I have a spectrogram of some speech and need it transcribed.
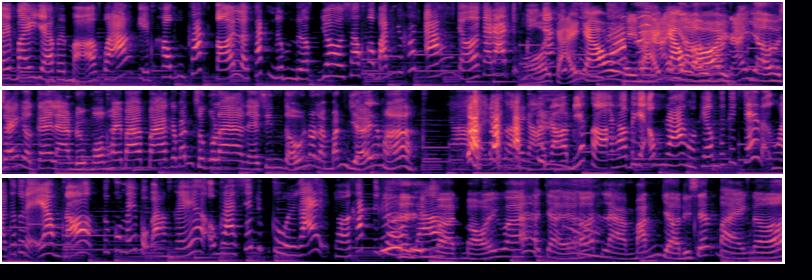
ơi, bây giờ phải mở quán kịp không? Khách tới là khách nườm nượp vô sao có bánh cho khách ăn. Trời ơi, đó chúng mình Ôi, cãi nhau thì Cãi nhau giờ rồi. hồi nãy giờ sáng giờ cây làm được một hai ba ba cái bánh sô cô la nè. Xin tưởng nó làm bánh dễ lắm hả? Trời ơi, rồi rồi biết rồi. Thôi bây giờ ông ra ngoài kia ông thấy cái chết ở ngoài cho tôi để không đó tôi có mấy bộ bàn ghế ông ra xếp giúp tôi cái. Trời ơi, khách đi chơi giờ mệt mỏi quá trời hết làm bánh giờ đi xếp bàn nữa.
